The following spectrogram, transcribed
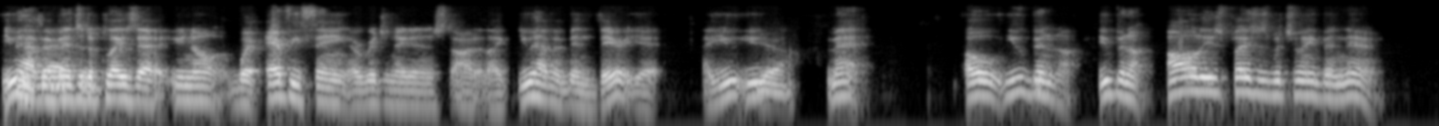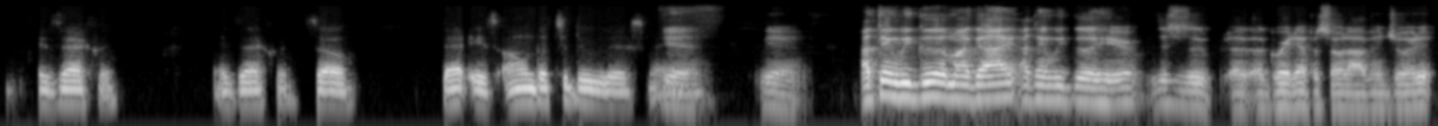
you exactly. haven't been to the place that you know where everything originated and started. Like you haven't been there yet. Like, you, you, yeah, Matt. Oh, you've been you've been all these places, but you ain't been there. Exactly, exactly. So that is on the to do list, man. Yeah, yeah. I think we good, my guy. I think we good here. This is a, a, a great episode. I've enjoyed it.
